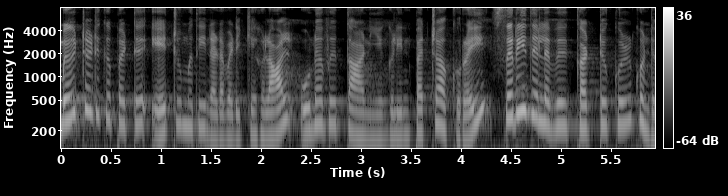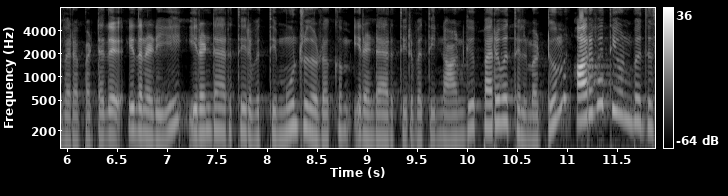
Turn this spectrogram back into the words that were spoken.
மீட்டெடுக்கப்பட்ட ஏற்றுமதி நடவடிக்கைகளால் உணவு தானியங்களின் பற்றாக்குறை சிறிதளவு கட்டுக்குள் கொண்டுவரப்பட்டது. இதனிடையே இரண்டாயிரத்தி இருபத்தி மூன்று தொடக்கம் இரண்டாயிரத்தி இருபத்தி நான்கு பருவத்தில் மட்டும் அறுபத்தி ஒன்பது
